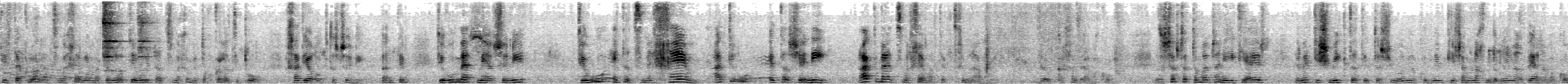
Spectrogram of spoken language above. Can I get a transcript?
תסתכלו על עצמכם, אם אתם לא תראו את עצמכם בתוך כל הסיפור, אחד יהרוג את השני, הבנתם? תראו מהשני, תראו את עצמכם, אל תראו את השני, רק מעצמכם אתם צריכים לעבוד. זהו, ככה זה המקום. אז עכשיו שאת אומרת שאני אתייאש, באמת תשמעי קצת את השיעורים הקודמים, כי שם אנחנו מדברים הרבה על המקום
